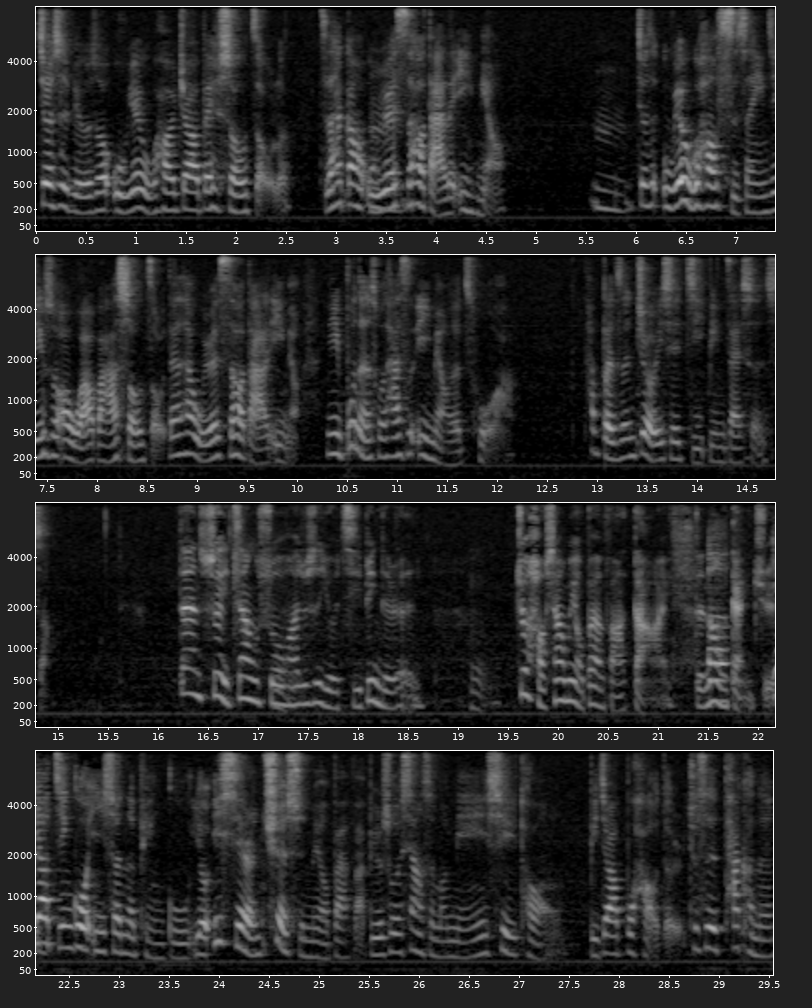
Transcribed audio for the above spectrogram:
就是比如说五月五号就要被收走了，只是他刚好五月四号打了疫苗。嗯，就是五月五号死神已经说哦，我要把它收走，但是他五月四号打了疫苗，你不能说他是疫苗的错啊，他本身就有一些疾病在身上。但所以这样说的话，就是有疾病的人，嗯就好像没有办法打、欸、的那种呃感觉。要经过医生的评估，有一些人确实没有办法，比如说像什么免疫系统比较不好的人，就是他可能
